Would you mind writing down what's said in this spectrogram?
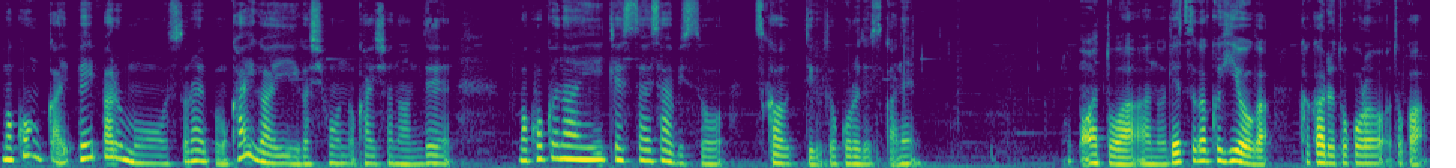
まあ、今回ペイパルもストライプも海外が資本の会社なんで、まあ、国内決済サービスを使うっていうところですかね。あとはあの月額費用がかかるところとか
